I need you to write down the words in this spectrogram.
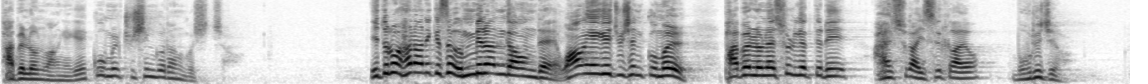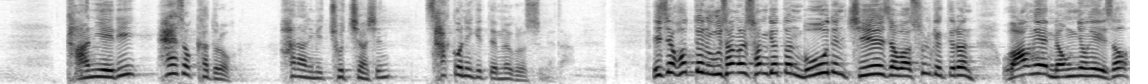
바벨론 왕에게 꿈을 주신 거라는 것이죠. 이토록 하나님께서 은밀한 가운데 왕에게 주신 꿈을 바벨론의 술객들이 알 수가 있을까요? 모르죠. 다니엘이 해석하도록 하나님이 조치하신 사건이기 때문에 그렇습니다. 이제 헛된 우상을 섬겼던 모든 지혜자와 술객들은 왕의 명령에 의해서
